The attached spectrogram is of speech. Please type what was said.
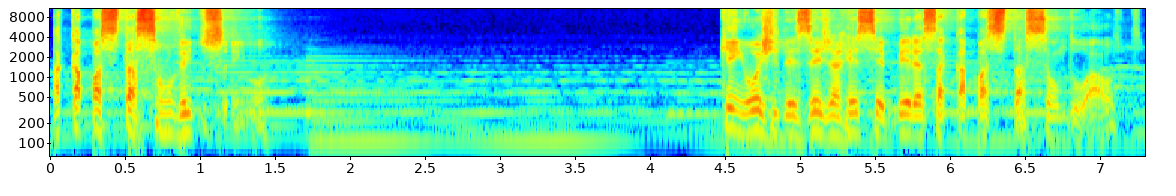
A capacitação vem do Senhor. Quem hoje deseja receber essa capacitação do alto?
